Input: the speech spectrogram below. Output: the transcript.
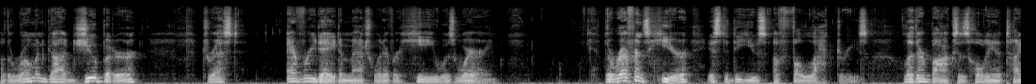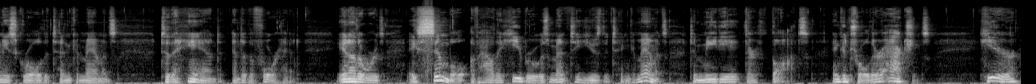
of the Roman god Jupiter dressed every day to match whatever he was wearing. The reference here is to the use of phylacteries, leather boxes holding a tiny scroll of the Ten Commandments to the hand and to the forehead. In other words, a symbol of how the Hebrew was meant to use the Ten Commandments to mediate their thoughts and control their actions. Here,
